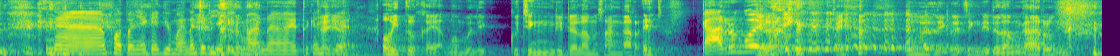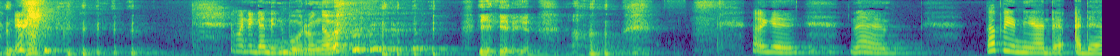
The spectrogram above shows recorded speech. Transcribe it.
nah fotonya kayak gimana jadinya kayak gimana itu kan kayak, juga oh itu kayak membeli kucing di dalam sangkar. Eh. Karung gue kayak membeli kucing di dalam karung. Ini gantiin burung apa? Iya iya iya. Oke. Nah tapi ini ada ada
